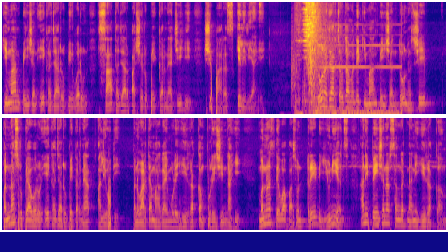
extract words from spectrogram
किमान पेन्शन एक हजार रुपयेवरून सात हजार पाचशे रुपये करण्याचीही शिफारस केलेली आहे. दोन हजार चौदामध्ये किमान पेन्शन दोनशे पन्नास रुपयावरून एक हजार रुपये करण्यात आली होती. पण वाढत्या महागाईमुळे ही रक्कम पुरेशी नाही. म्हणूनच तेव्हापासून ट्रेड युनियन्स आणि पेन्शनर संघटनांनी ही रक्कम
